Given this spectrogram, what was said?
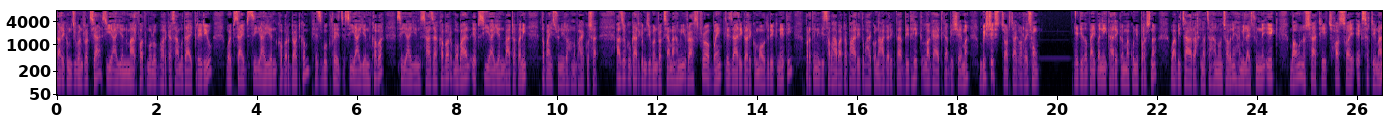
कार्यक्रम जीवन रक्षा सीआईएन मार्फत मुलुकभरका सामुदायिक रेडियो वेबसाइट सीआईएन खबर dot com Facebook page CIN खबर सीआईएन साझा खबर मोबाइल एप सीआईएनबाट पनि तपाई सुनिरहनु भएको छ। आजको कार्यक्रम जीवन रक्षामा हामी राष्ट्र बैंकले जारी गरेको मौद्रिक नीति प्रतिनिधि सभाबाट पारित भएको नागरिकता विधेयक लगायतका विषयमा विशेष चर्चा गर्दैछौं। यदि तपाईँ पनि कार्यक्रममा कुनै प्रश्न वा विचार राख्न चाहनुहुन्छ भने हामीलाई शून्य एक बान्न साठी छ सय एकसठीमा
